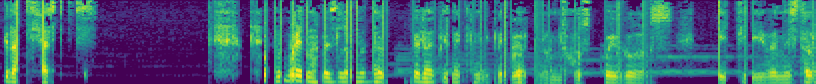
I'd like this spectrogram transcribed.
Gracias. Bueno, pues la nota pipera tiene que ver con los juegos que van a estar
